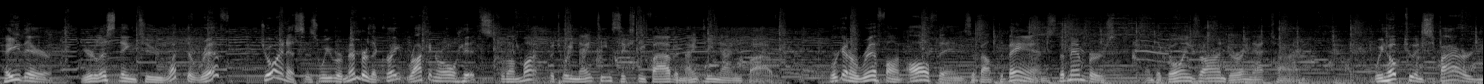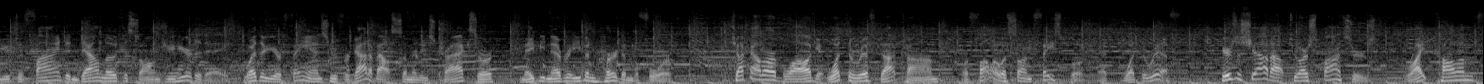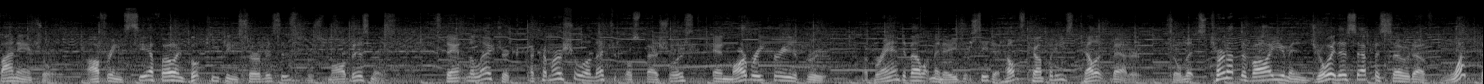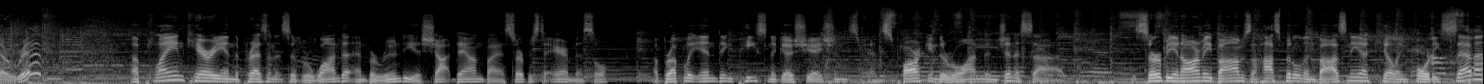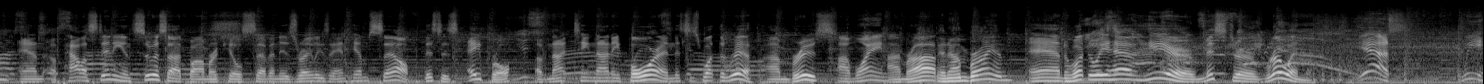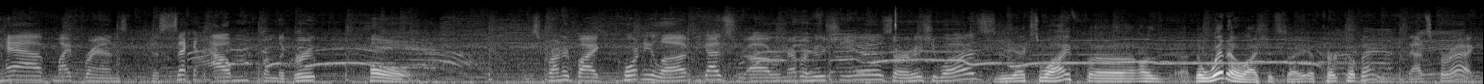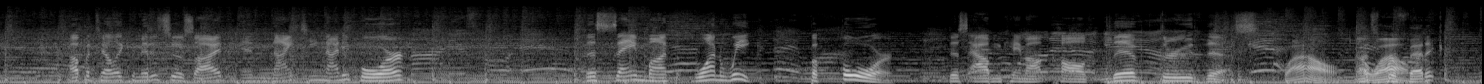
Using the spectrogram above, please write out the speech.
Hey there, you're listening to What the Riff? Join us as we remember the great rock and roll hits from a month between 1965 and 1995. We're going to riff on all things about the bands, the members, and the goings on during that time. We hope to inspire you to find and download the songs you hear today, whether you're fans who forgot about some of these tracks or maybe never even heard them before. Check out our blog at whattheriff.com or follow us on Facebook at What the Riff. Here's a shout out to our sponsors, Right Column Financial, offering CFO and bookkeeping services for small business, Stanton Electric, a commercial electrical specialist, and Marbury Creative Group, a brand development agency that helps companies tell it better. So let's turn up the volume and enjoy this episode of What the Riff? A plane carrying the presidents of Rwanda and Burundi is shot down by a surface to air missile, abruptly ending peace negotiations and sparking the Rwandan genocide. The Serbian army bombs a hospital in Bosnia, killing 47, and a Palestinian suicide bomber kills seven Israelis and himself. This is April of 1994, and this is What the Riff. I'm Bruce. I'm Wayne. I'm Rob. And I'm Brian. And what do we have here? Mr. Rowan. yes, we have, my friends, the second album from the group Hole. It's fronted by Courtney Love. You guys uh, remember who she is or who she was? The ex-wife, uh, or the widow, I should say, of Kurt Cobain. That's correct. Up until he committed suicide in 1994, the same month, one week before this album came out called Live Through This. Wow. That's wow. prophetic.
